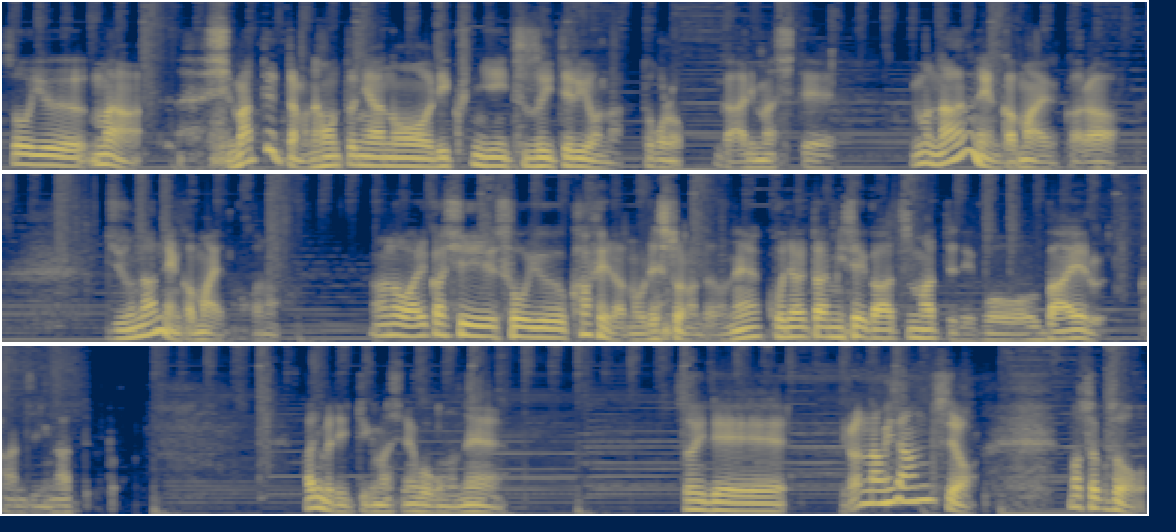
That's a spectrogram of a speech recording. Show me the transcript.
そういう、まあ、閉まっていったもね、本当にあの、陸に続いてるようなところがありまして、もう何年か前から、十何年か前なのかな。あの、わりかしそういうカフェだのレストランだのね、こじゃれた店が集まってて、こう、映える感じになってると。初めて行ってきましたね、ここもね。それで、いろんなお店あるんですよ。まあ、それこそ、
